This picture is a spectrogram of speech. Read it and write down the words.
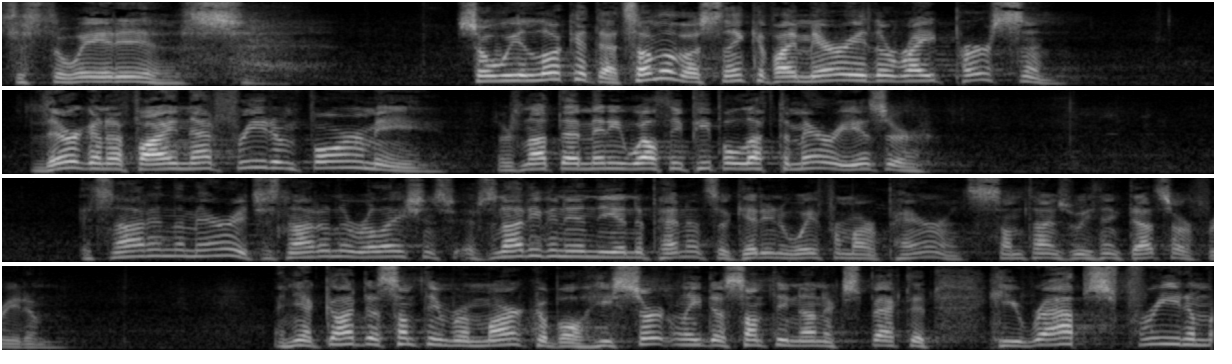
It's just the way it is. So we look at that. Some of us think if I marry the right person, they're going to find that freedom for me. There's not that many wealthy people left to marry, is there? It's not in the marriage. It's not in the relationship. It's not even in the independence of getting away from our parents. Sometimes we think that's our freedom. And yet, God does something remarkable. He certainly does something unexpected. He wraps freedom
